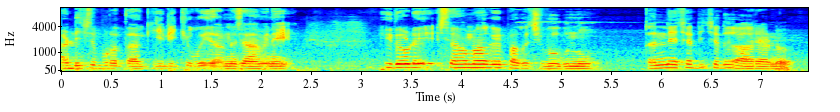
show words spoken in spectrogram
അടിച്ചു പുറത്താക്കിയിരിക്കുകയാണ് ശ്യാമിനെ. ഇതോടെ ശ്യാമാകെ പകച്ചു പോകുന്നു. തന്നെ ചതിച്ചത് ആരാണ്?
